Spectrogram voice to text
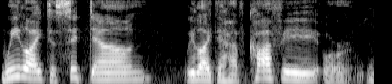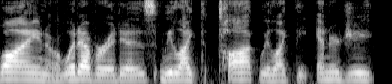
we like to sit down, we like to have coffee or wine or whatever it is. We like to talk, we like the energy,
